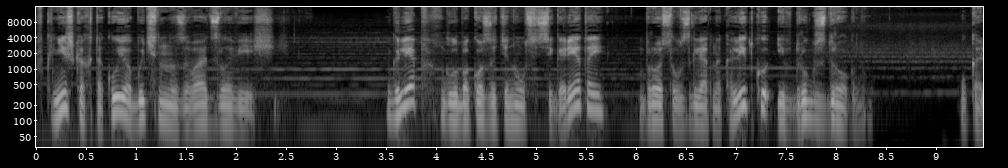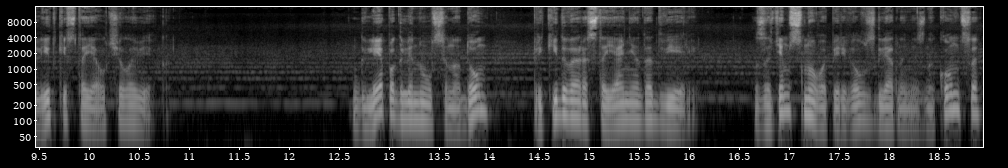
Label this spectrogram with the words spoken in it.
В книжках такую обычно называют зловещей. Глеб глубоко затянулся сигаретой, бросил взгляд на калитку и вдруг вздрогнул. У калитки стоял человек. Глеб оглянулся на дом, прикидывая расстояние до двери. Затем снова перевел взгляд на незнакомца,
